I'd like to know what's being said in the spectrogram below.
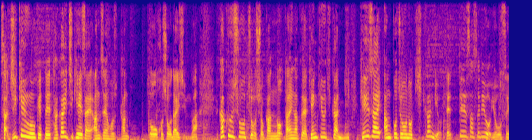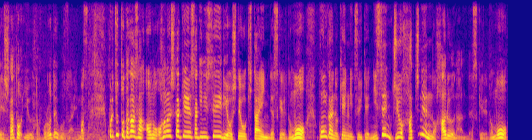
さあ事件を受けて高市経済安全保障当保障大臣は各省庁所管の大学や研究機関に経済安保上の危機管理を徹底させるよう要請したというところでございます。これちょっと高橋さんあのお話だけ先に整理をしておきたいんですけれども今回の件について2018年の春なんですけれども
